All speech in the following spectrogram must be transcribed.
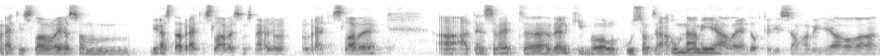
Bratislavu. Ja som vyrastal v Bratislave, som sa narodil v Bratislave a, a ten svet veľký bol kúsok za humnami, ale dovtedy som ho videl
